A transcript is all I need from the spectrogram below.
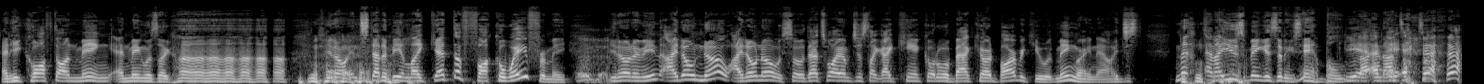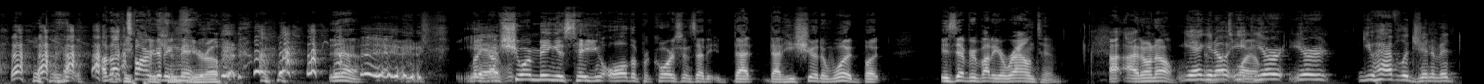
and he coughed on Ming, and Ming was like, ha, ha, ha, ha, ha, you know, instead of being like, get the fuck away from me. You know what I mean? I don't know. I don't know. So that's why I'm just like, I can't go to a backyard barbecue with Ming right now. I just. And I use Ming as an example. Yeah, not, I not to- I'm not targeting Ming. zero. Yeah. Like yeah. I'm sure Ming is taking all the precautions that he, that that he should and would, but is everybody around him? I, I don't know. Yeah, you And know, why I'm- you're you're you have legitimate.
